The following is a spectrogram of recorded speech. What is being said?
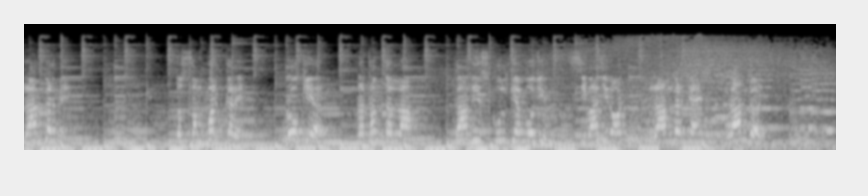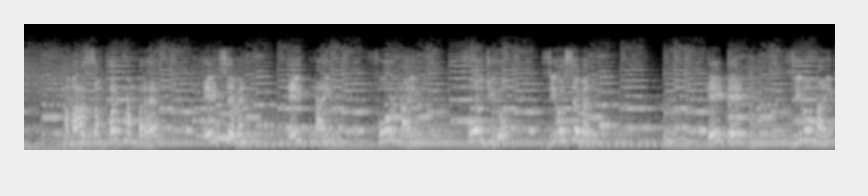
रामगढ़ में। तो संपर्क करें प्रो केयर प्रथम तल्ला, गांधी स्कूल के opposite, Shivaji road, Ramgarh cantt, Ramgarh. हमारा संपर्क नंबर है eight seven eight nine four nine four zero zero seven eight eight zero nine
